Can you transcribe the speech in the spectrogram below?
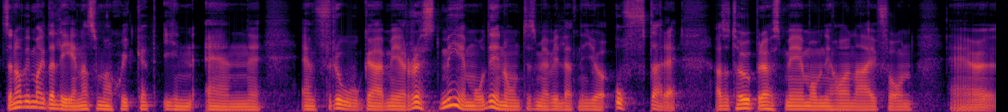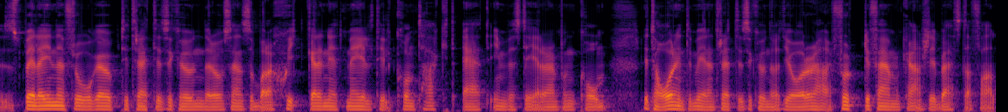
Sen har vi Magdalena som har skickat in en, en fråga med röstmemo. Det är någonting som jag vill att ni gör oftare. Alltså ta upp röstmemo om ni har en iPhone. Eh, spela in en fråga upp till 30 sekunder och sen så bara skicka den i ett mail till kontakt.investeraren.com. Det tar inte mer än 30 sekunder att göra det här. 45 kanske i bästa fall.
